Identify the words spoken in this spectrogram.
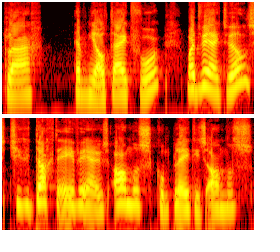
Klaar heb ik niet altijd voor. Maar het werkt wel. Zit je gedachten even ergens anders, compleet iets anders.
